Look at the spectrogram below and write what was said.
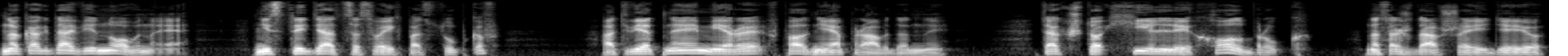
Но когда виновные не стыдятся своих поступков, ответные меры вполне оправданы. Так что Хилли Холбрук, насаждавшая идею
